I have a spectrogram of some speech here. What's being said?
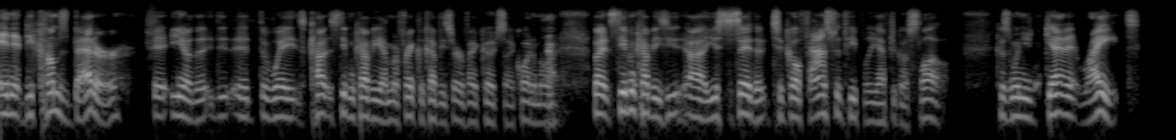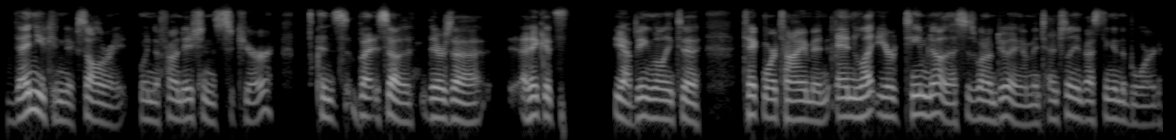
and it becomes better it, you know the the, it, the way Stephen Covey. I'm a Franklin Covey certified coach, so I quote him a lot. But Stephen Covey uh, used to say that to go fast with people, you have to go slow, because when you get it right, then you can accelerate when the foundation is secure. And but so there's a I think it's yeah being willing to take more time and and let your team know this is what I'm doing. I'm intentionally investing in the board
